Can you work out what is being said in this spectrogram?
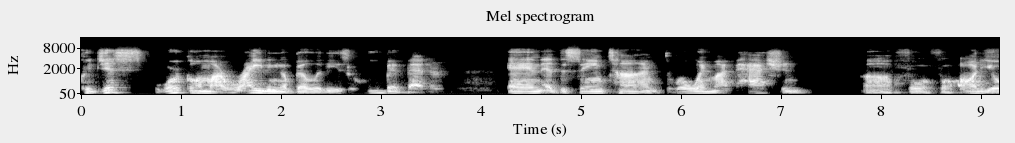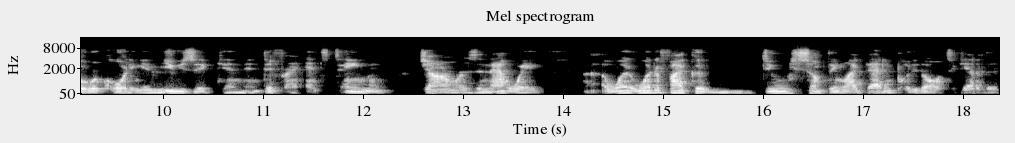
could just work on my writing abilities a little bit better and at the same time throw in my passion uh, for, for audio recording and music and, and different entertainment genres in that way. Uh, what what if I could do something like that and put it all together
